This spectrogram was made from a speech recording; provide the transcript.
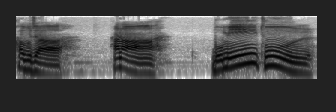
가보자. 하나. 몸이 둘.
